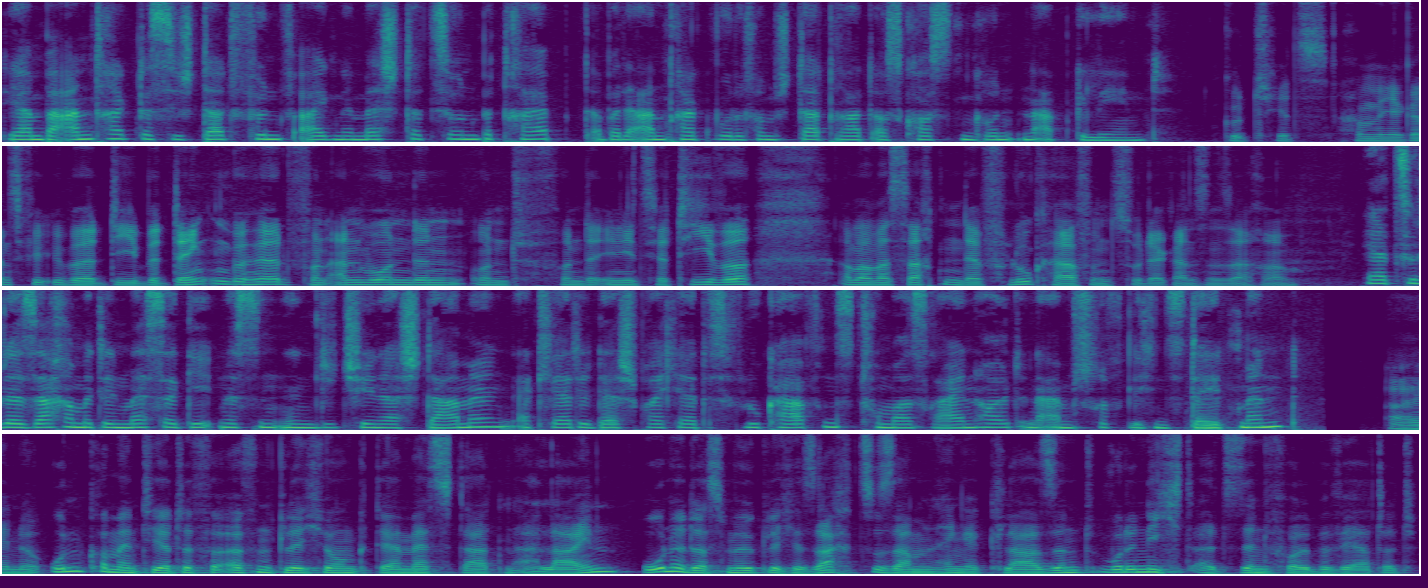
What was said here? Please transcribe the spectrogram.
Die haben beantragt, dass die Stadt fünf eigene Messstationen betreibt, aber der Antrag wurde vom Stadtrat aus Kostengründen abgelehnt. Gut, jetzt haben wir ja ganz viel über die Bedenken gehört von Anwohnenden und von der Initiative. Aber was sagt denn der Flughafen zu der ganzen Sache? Ja, zu der Sache mit den Messergebnissen in Lütschener Stameln erklärte der Sprecher des Flughafens Thomas Reinhold in einem schriftlichen Statement. Eine unkommentierte Veröffentlichung der Messdaten allein, ohne dass mögliche Sachzusammenhänge klar sind, wurde nicht als sinnvoll bewertet.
